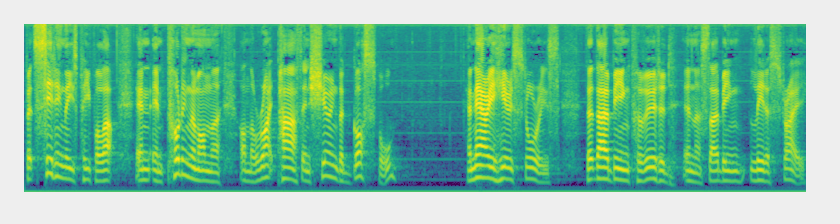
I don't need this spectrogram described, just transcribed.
but setting these people up and, and putting them on the, on the right path and sharing the gospel. And now he hears stories that they're being perverted in this, they're being led astray.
